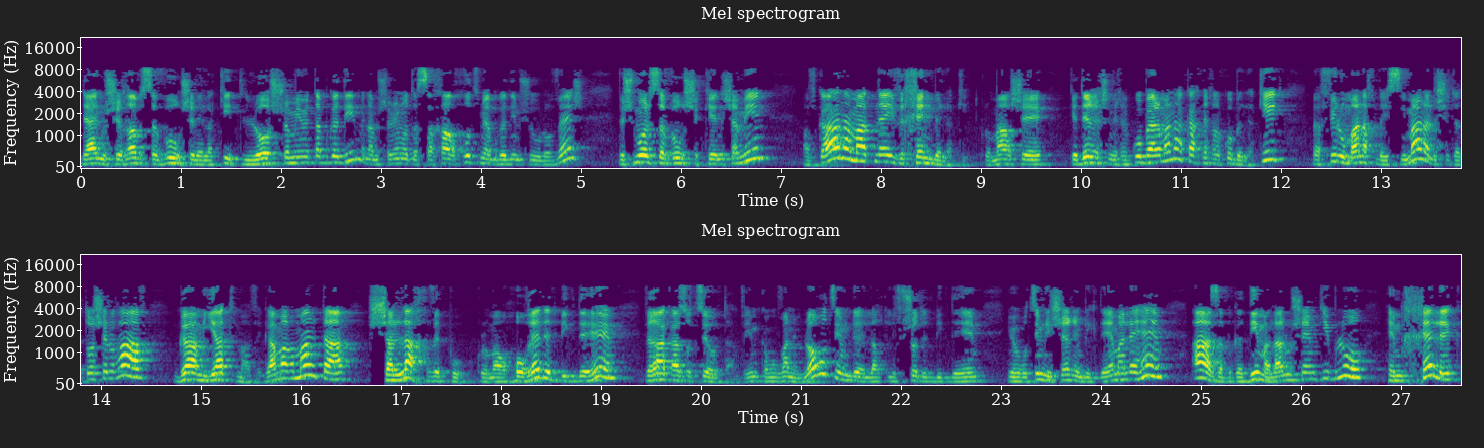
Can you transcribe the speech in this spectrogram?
דהיינו שרב סבור שללקית לא שמים את הבגדים, אלא משלמים לו את השכר חוץ מהבגדים שהוא לובש, ושמואל סבור שכן שמים, רב כהנא מתני וכן בלקית. כלומר שכדרך שנחלקו באלמנה, כך נחלקו בלקית, ואפילו מנח בי סימנה, לשיטתו של רב, גם יתמה וגם ארמנטה, שלח ופוק. כלומר, הורד את בגדיהם, ורק אז הוצא אותם. ואם כמובן הם לא רוצים לפשוט את בגדיהם, אם הם רוצים להישאר עם בגדיהם עליהם, אז הבגדים הללו שהם קיבלו, הם חלק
